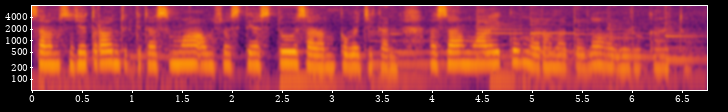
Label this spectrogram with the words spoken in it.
Salam sejahtera untuk kita semua. Om Swastiastu, salam kebajikan. Assalamualaikum warahmatullahi wabarakatuh.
